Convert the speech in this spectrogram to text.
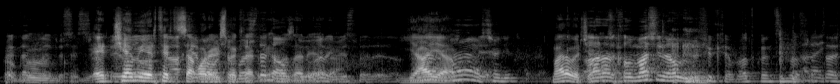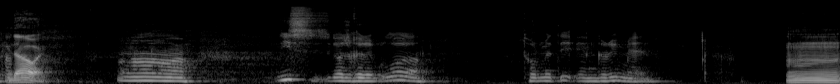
სპექტაკლების ეს ერთ- ჩემი ერთ-ერთი საყვარელი სპექტაკლია და ბაზარია დავუკვირდა რა. იმის მერე რა. ია ია. არა არ ჩაგეთქვა მაგრამ ვერ არა ჩა ხო მაშინ რა ვიფიქრებ რა თქვენ ციფრაზე და დავაი. აა ის გაჟღერებულა 12 angry man მმ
